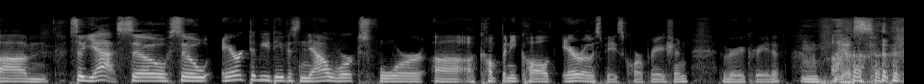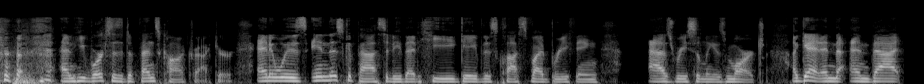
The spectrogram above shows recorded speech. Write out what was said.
um. So yeah. So so Eric W. Davis now works for uh, a company called Aerospace Corporation. Very creative. yes. and he works as a defense contractor. And it was in this capacity that he gave this classified briefing as recently as March. Again, and th- and that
